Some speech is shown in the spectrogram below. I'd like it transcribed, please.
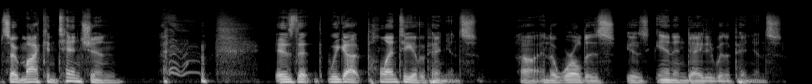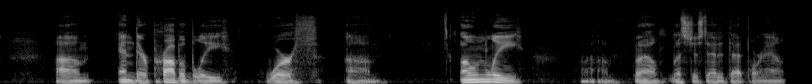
so my contention is that we got plenty of opinions, uh, and the world is is inundated with opinions, um, and they're probably worth um, only. Um, well, let's just edit that part out.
